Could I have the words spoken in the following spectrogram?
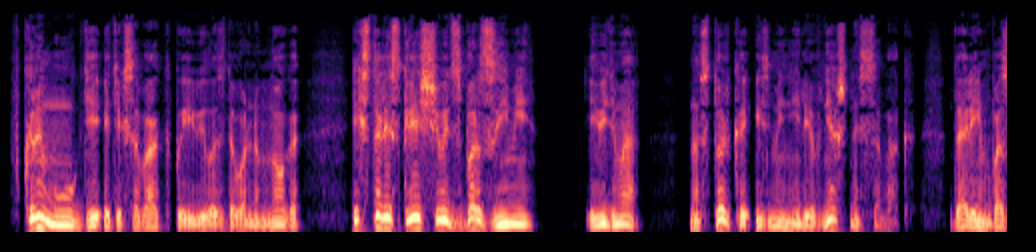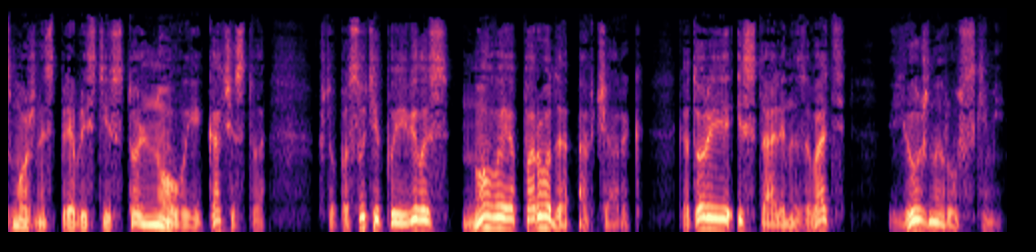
В Крыму, где этих собак появилось довольно много, их стали скрещивать с борзыми, и, видимо, настолько изменили внешность собак, дали им возможность приобрести столь новые качества, что, по сути, появилась новая порода овчарок, которые и стали называть южно-русскими.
